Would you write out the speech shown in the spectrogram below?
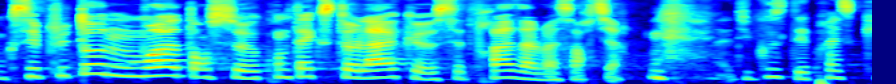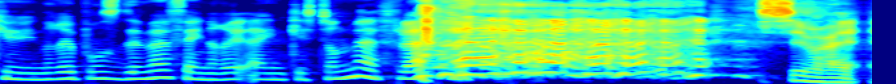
donc c'est plutôt moi dans ce contexte-là que cette phrase elle va sortir. Du coup c'était presque une réponse de meuf à une, à une question de meuf là. c'est vrai,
